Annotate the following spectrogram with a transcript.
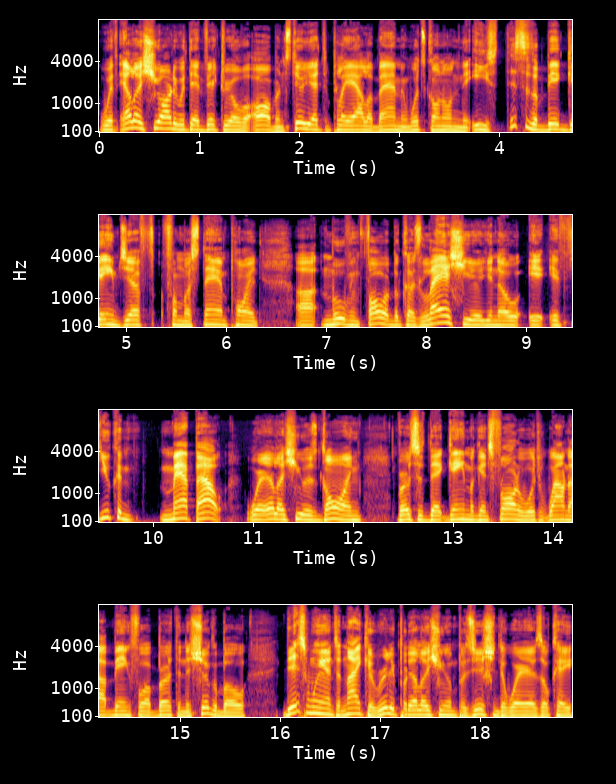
With LSU already with that victory over Auburn, still yet to play Alabama and what's going on in the East. This is a big game, Jeff, from a standpoint uh, moving forward because last year, you know, if you can map out where LSU is going versus that game against Florida, which wound up being for a berth in the Sugar Bowl, this win tonight could really put LSU in position to where it's okay.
